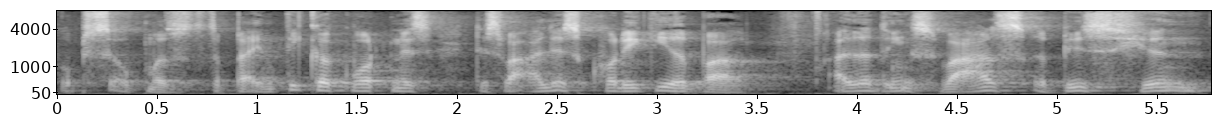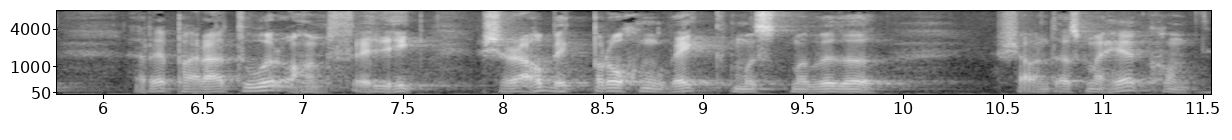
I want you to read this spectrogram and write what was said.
ob man das Bein dicker geworden ist, das war alles korrigierbar. Allerdings war es ein bisschen reparaturanfällig. Schraube gebrochen weg, musste man wieder schauen, dass man herkommt.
